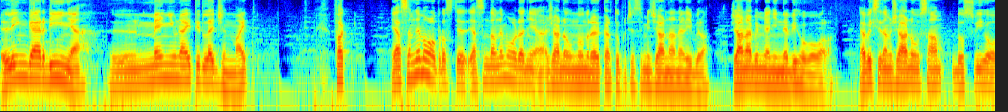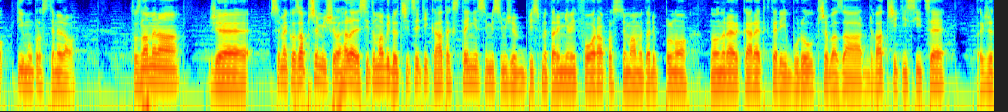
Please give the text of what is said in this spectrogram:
Lingardína, Man United Legend, might. Fakt, já jsem nemohl prostě, já jsem tam nemohl dát žádnou non-rare kartu, protože se mi žádná nelíbila. Žádná by mě ani nevyhovovala. Já bych si tam žádnou sám do svého týmu prostě nedal. To znamená, že jsem jako zapřemýšlel, hele, jestli to má být do 30k, tak stejně si myslím, že bychom tady měli fora, prostě máme tady plno non-rare karet, které budou třeba za 2-3 tisíce, takže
